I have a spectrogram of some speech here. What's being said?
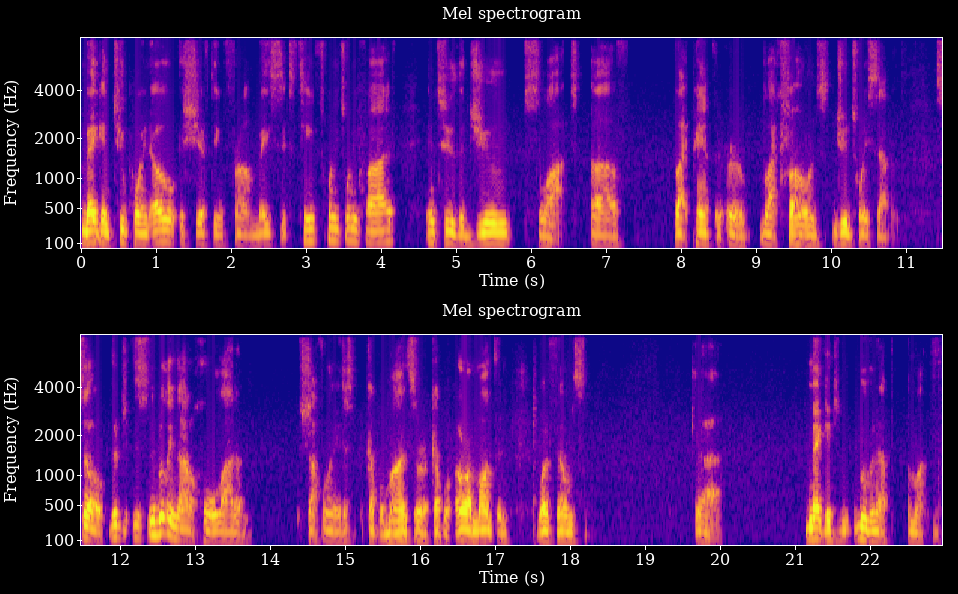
Megan 2.0 is shifting from May 16th, 2025 into the June slot of Black Panther or Black Phones, June 27th. So there's really not a whole lot of shuffling in just a couple months or a couple or a month and one film's uh Megan's moving up a month.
